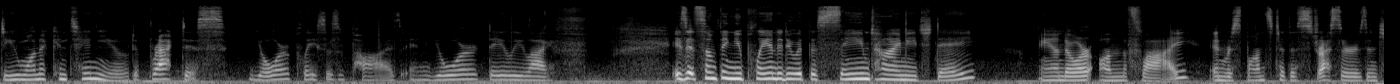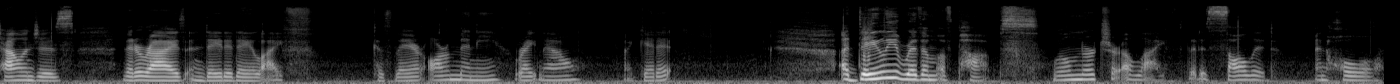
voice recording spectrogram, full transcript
Do you want to continue to practice your places of pause in your daily life? Is it something you plan to do at the same time each day and or on the fly in response to the stressors and challenges that arise in day-to-day life? Because there are many right now. I get it. A daily rhythm of pops will nurture a life that is solid and whole,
